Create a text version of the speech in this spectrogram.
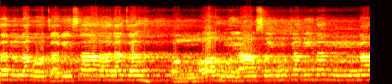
بلغت رسالته. والله يعصمك من الناس.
